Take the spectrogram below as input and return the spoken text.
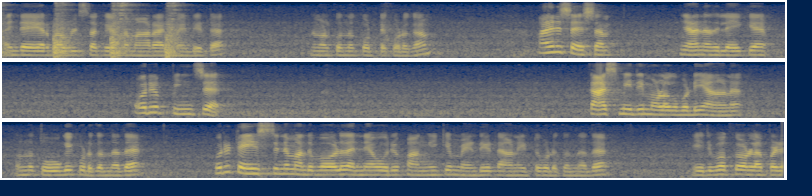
അതിന്റെ എയർ ബബിൾസൊക്കെ ഒന്ന് മാറാൻ വേണ്ടിയിട്ട് നമ്മൾക്കൊന്ന് കൊട്ടിക്കൊടുക്കാം. അതിനുശേഷം ഞാൻ അതിലേക്ക് ഒരു പിഞ്ച് കാശ്മീരി മുളക് പൊടിയാണ് ഒന്ന് തൂകി കൊടുക്കുന്നത് ഒരു ടേസ്റ്റിനും അതുപോലെ തന്നെ ഒരു ഭംഗിക്കും വേണ്ടിയിട്ടാണ് ഇട്ട് കൊടുക്കുന്നത്. എരിവൊക്കെ ഉള്ളപ്പോൾ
